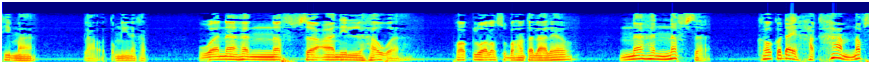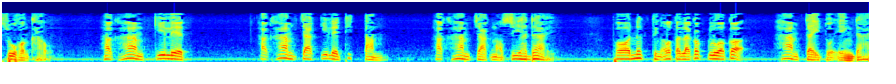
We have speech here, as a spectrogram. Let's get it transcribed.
ที่มากล่าวตรงนี้นะครับวะนะฮันนัฟซะอานิลฮาวาพอกลัวอัลลอฮฺสุบฮานตะลาแล้วนะฮันนัฟซะเขาก็ได้หักห้ามนับสูของเขาหักห้ามกิเลสหักห้ามจากกิเลสที่ต่ำหักห้ามจากมาซีฮได้ พอนึกถึงอัลลอฮฺตะลาก็กลัวก็ห้ามใจตัวเองได้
